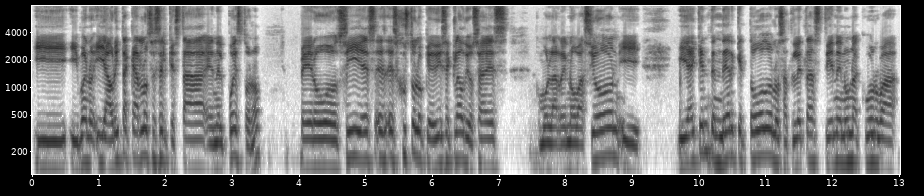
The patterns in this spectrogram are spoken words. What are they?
Y, bueno, y ahorita Carlos es el que está en el puesto, ¿no? Pero sí, es, es, justo lo que dice Claudio, o sea, es como la renovación y, y hay que entender que todos los atletas tienen una curva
